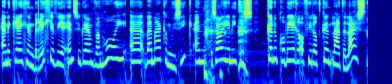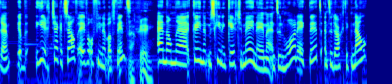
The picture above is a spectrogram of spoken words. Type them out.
En ik kreeg een berichtje via Instagram van... Hoi, eh, wij maken muziek. En zou je niet eens kunnen proberen of je dat kunt laten luisteren? Hier, check het zelf even of je het wat vindt. oké. En dan eh, kun je het misschien een keertje meenemen. En toen hoorde ik dit. En toen dacht ik, nou,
